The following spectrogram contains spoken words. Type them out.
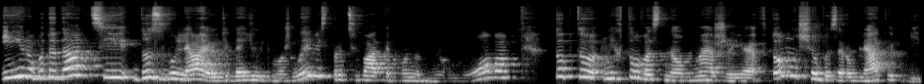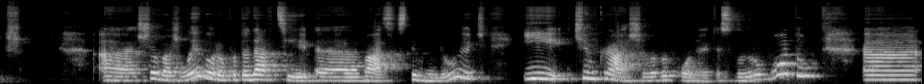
і роботодавці дозволяють і дають можливість працювати понаднормово, тобто ніхто вас не обмежує в тому, щоб заробляти більше. Що важливо, роботодавці е, вас стимулюють, і чим краще ви виконуєте свою роботу, е,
